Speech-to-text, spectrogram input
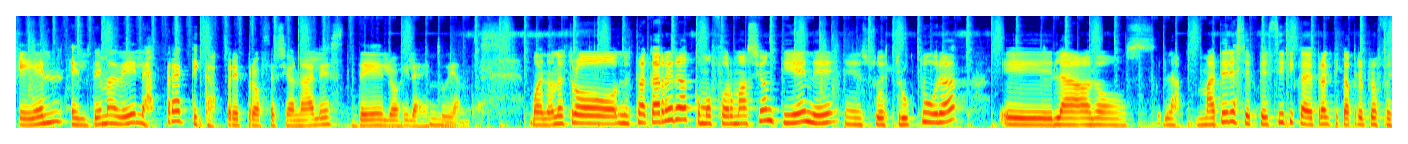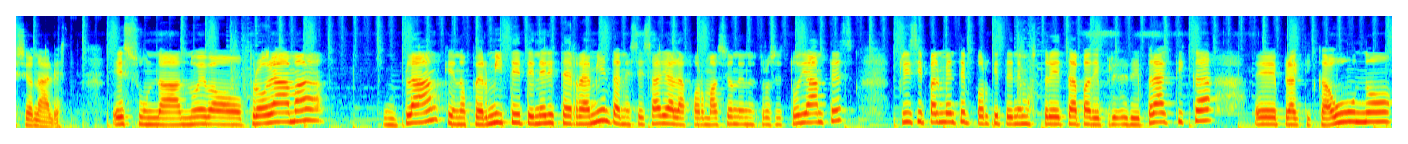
en el tema de las prácticas preprofesionales de los y las estudiantes? Bueno, nuestro, nuestra carrera como formación tiene en su estructura eh, las materias específicas de práctica preprofesionales. Es un nuevo programa, un plan que nos permite tener esta herramienta necesaria a la formación de nuestros estudiantes, principalmente porque tenemos tres etapas de, práctica, eh, práctica 1,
